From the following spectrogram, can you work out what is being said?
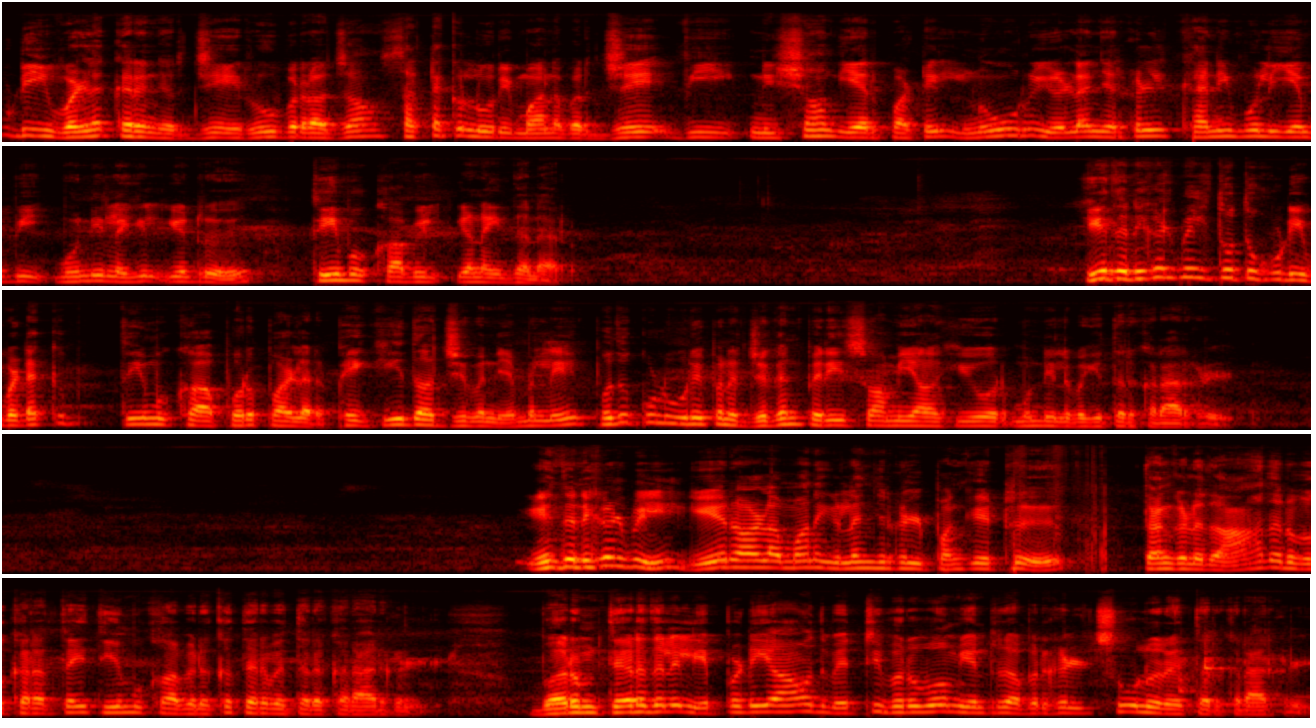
குடி வழக்கறிஞர் ஜே ரூபராஜா சட்டக்கல்லூரி மாணவர் ஜே வி நிஷாந்த் ஏற்பாட்டில் நூறு இளைஞர்கள் கனிமொழி எம்பி முன்னிலையில் இன்று திமுகவில் இணைந்தனர். இந்த நிகழ்வில் தூத்துக்குடி வடக்கு திமுக பொறுப்பாளர் பே கீதா ஜீவன் எம்எல்ஏ பொதுக்குழு உறுப்பினர் ஜெகன் பெரியசாமி ஆகியோர் முன்னிலை வகித்திருக்கிறார்கள். இந்த நிகழ்வில் ஏராளமான இளைஞர்கள் பங்கேற்று தங்களது ஆதரவு கரத்தை திமுகவிற்கு தெரிவித்திருக்கிறார்கள். வரும் தேர்தலில் எப்படியாவது வெற்றி பெறுவோம் என்று அவர்கள் சூளுரைத்திருக்கிறார்கள்.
